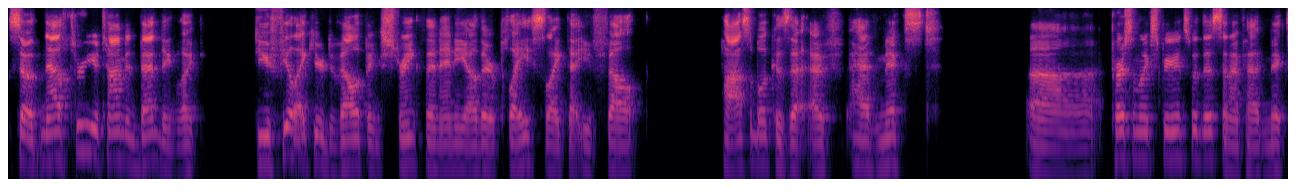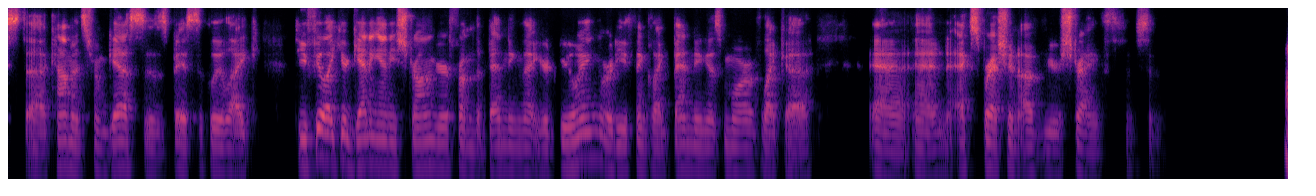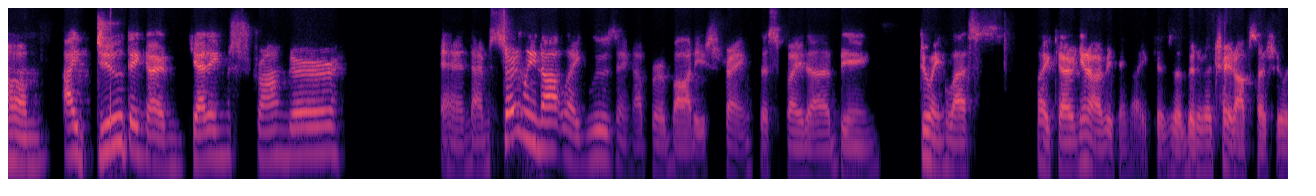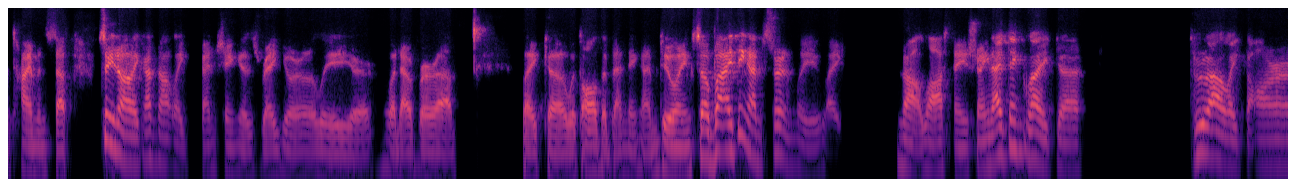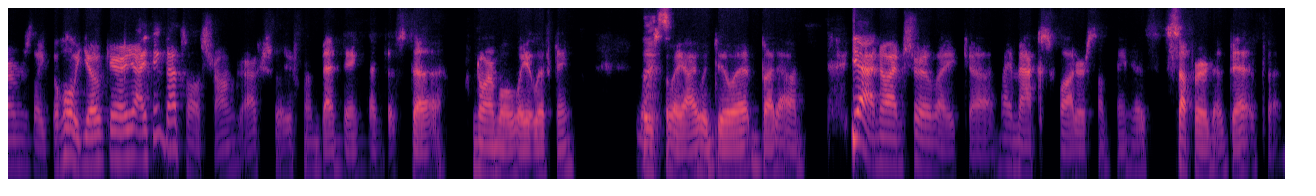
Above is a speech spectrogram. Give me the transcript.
So now through your time in bending like do you feel like you're developing strength in any other place like that you felt possible? Because i've had mixed uh, personal experience with this and i've had mixed uh, comments from guests is basically like do you feel like you're getting any stronger from the bending that you're doing? Or do you think like bending is more of like a, a an expression of your strength so, um, i do think i'm getting stronger and I'm certainly not like losing upper body strength despite uh, being doing less. Like uh, you know, everything like is a bit of a trade off, especially with time and stuff. So you know, like I'm not like benching as regularly or whatever. Uh, like uh, with all the bending I'm doing. So, but I think I'm certainly like not lost any strength. I think like uh, throughout like the arms, like the whole yoke area, I think that's all stronger actually from bending than just uh, normal weightlifting. Nice. Is the way I would do it. But um, yeah, no, I'm sure like uh, my max squat or something has suffered a bit, but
